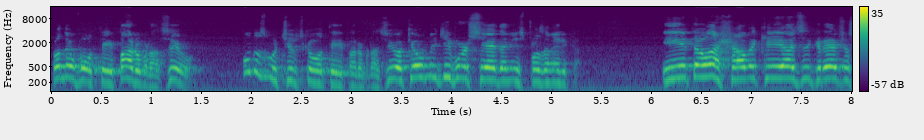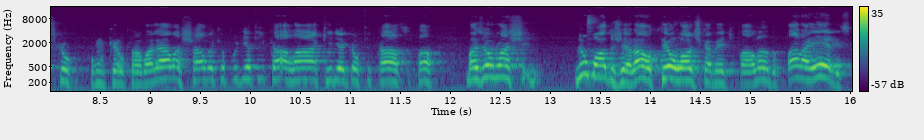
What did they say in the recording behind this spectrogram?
quando eu voltei para o Brasil, um dos motivos que eu voltei para o Brasil é que eu me divorciei da minha esposa americana. E então eu achava que as igrejas que eu, com que eu trabalhava achava que eu podia ficar lá, queria que eu ficasse e tal. Mas eu não achei, no modo geral, teologicamente falando, para eles,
